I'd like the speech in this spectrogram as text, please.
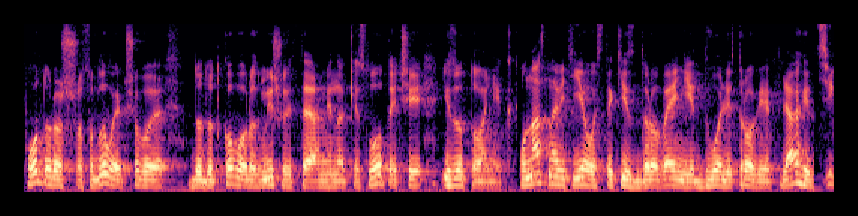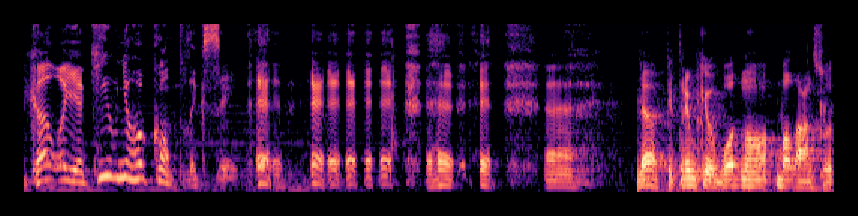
подорож, особливо якщо ви додатково розмішуєте амінокислоти чи ізотонік. У нас навіть є ось такі здоровенні дволітрові фляги. Цікаво, які в нього комплекси. для підтримки водного балансу.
